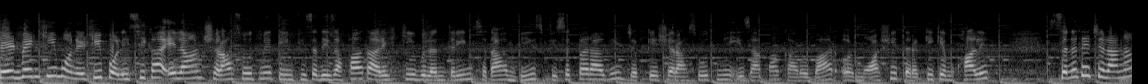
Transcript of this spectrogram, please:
स्टेट बैंक की मॉनेटरी पॉलिसी का ऐलान। शराह सूद में तीन फ़ीसद इजाफा, तारीख की बुलंद तरीन सतह बीस फ़ीसद पर आ गई, जबकि शराह सूद में इजाफा कारोबार और मुआशी तरक्की के मुखालिफ। सनतें चलाना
